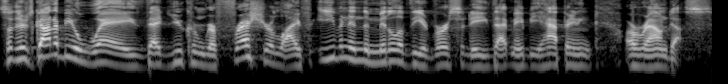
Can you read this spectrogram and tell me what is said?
So there's got to be a way that you can refresh your life even in the middle of the adversity that may be happening around us.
